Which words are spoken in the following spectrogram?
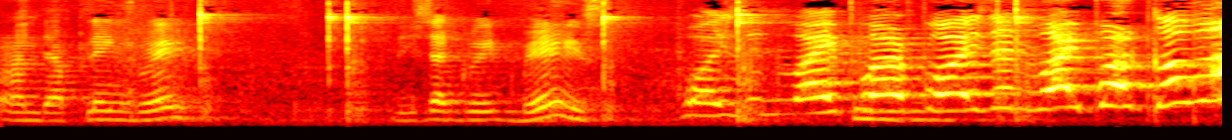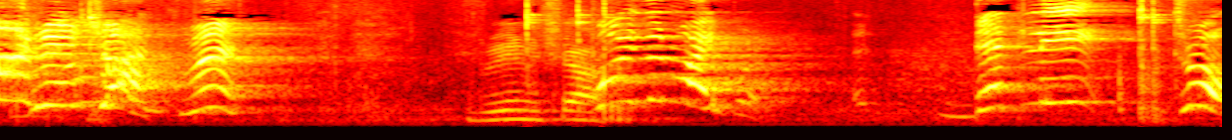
and they're playing great. These are great bays. Poison viper, poison viper, come on! Green shark! Green shark. Poison viper, deadly throw.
